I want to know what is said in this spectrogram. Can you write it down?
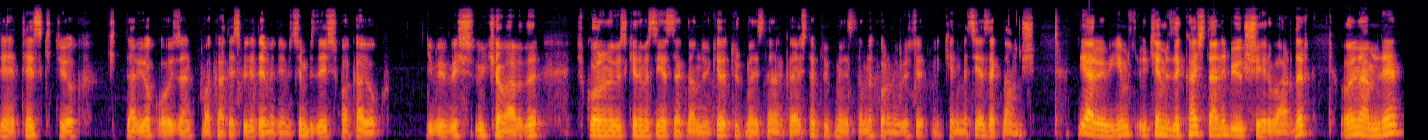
e, test kiti yok. Kitler yok. O yüzden vaka tespit edemediğimiz için bizde hiç vaka yok gibi bir ülke vardı. Şu koronavirüs kelimesinin yasaklandığı ülkede Türkmenistan arkadaşlar. Türkmenistan'da koronavirüs kelimesi yasaklanmış. Diğer bir bilgimiz ülkemizde kaç tane büyük şehir vardır? Önemli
